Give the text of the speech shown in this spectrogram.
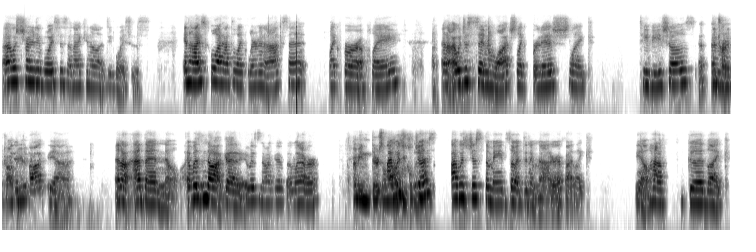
I always try to do voices and I cannot do voices. In high school, I had to like learn an accent like for a play. And I would just sit and watch like British like TV shows and, And try like, and copy it. talk. Yeah. And I, and then no, it was not good. It was not good, but whatever. I mean, there's a lot I of was people that just I was just the maid, so it didn't matter if I like, you know, had a good like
